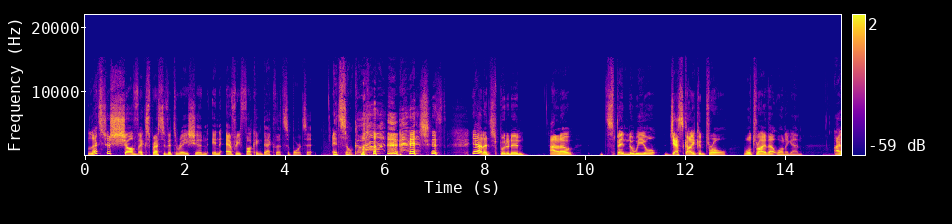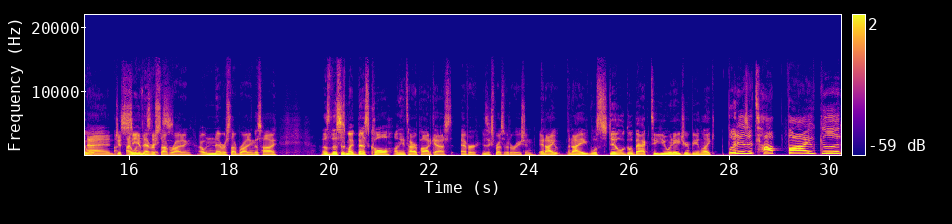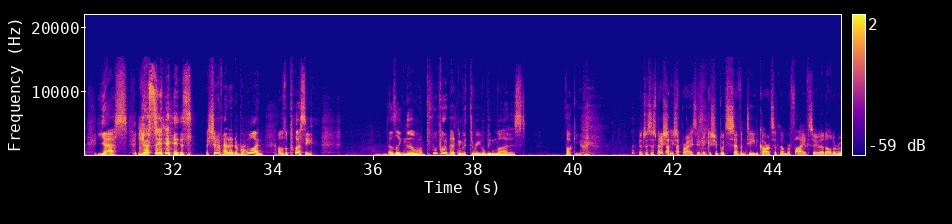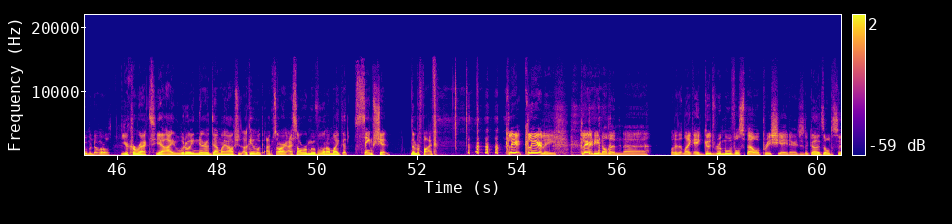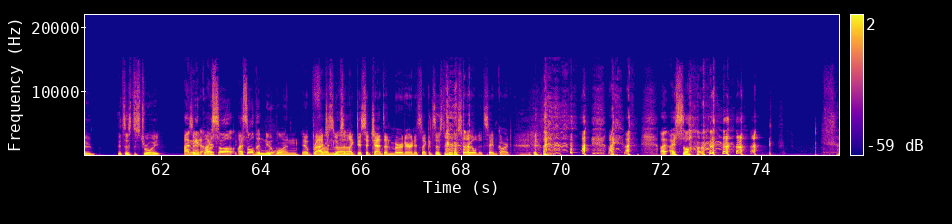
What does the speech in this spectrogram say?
let's just shove expressive iteration in every fucking deck that supports it. It's so good. it's just yeah, let's put it in. I don't know. Spin the wheel. Jeskai control. We'll try that one again. I will. And just I see will never stop riding. I will never stop riding this high. This, this is my best call on the entire podcast ever is expressive iteration, and I and I will still go back to you and Adrian being like, "But is it top five good?" Yes, yes, it is. I should have had it at number one. I was a pussy. I was like, "No, we'll, we'll put it back number three. We'll be modest." Fuck you. Which is especially surprising because you put 17 cards at number five, so you had all the room in the world. You're correct. Yeah, I literally narrowed down my options. Okay, look, I'm sorry. I saw removal and I'm like, that's same shit. Number five. Clear, clearly, clearly not an uh, what is it like a good removal spell appreciator. Just the cards all the same. It says destroy. I Same mean, I saw I saw the new one. You know, Brad just From, looks at uh, like disenchant and murder, and it's like it's just the word destroy on it. Same card. I, I I saw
